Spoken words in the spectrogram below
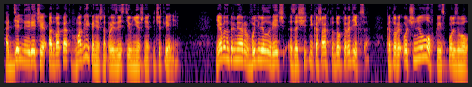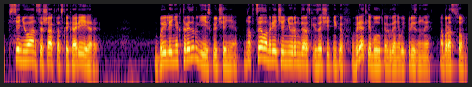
Отдельные речи адвокатов могли, конечно, произвести внешнее впечатление. Я бы, например, выделил речь защитника шахты доктора Дикса, который очень ловко использовал все нюансы шахтовской карьеры, были некоторые другие исключения, но в целом речи нюрнбергских защитников вряд ли будут когда-нибудь признаны образцом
